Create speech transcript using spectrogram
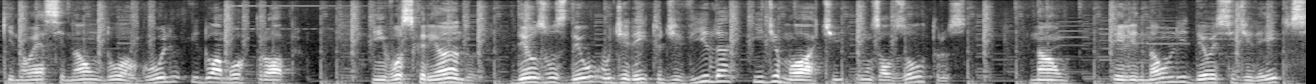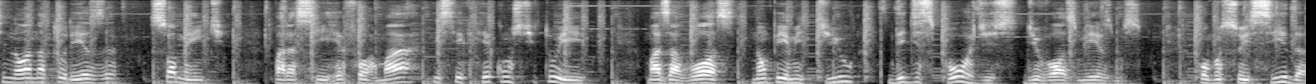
que não é senão do orgulho e do amor próprio. Em vos criando, Deus vos deu o direito de vida e de morte uns aos outros? Não, ele não lhe deu esse direito senão a natureza somente, para se reformar e se reconstituir. Mas a vós não permitiu de dispordes de vós mesmos como suicida,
